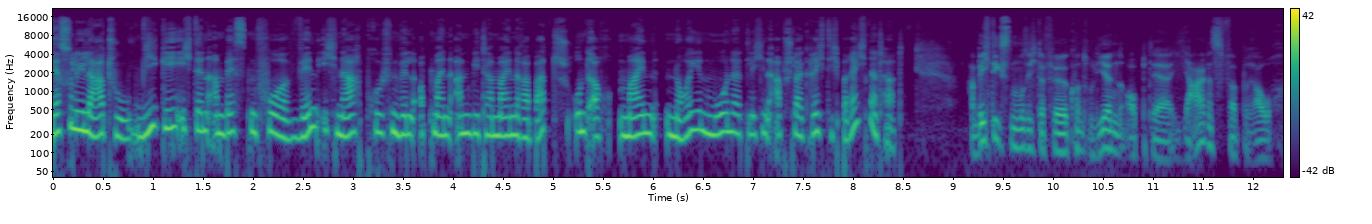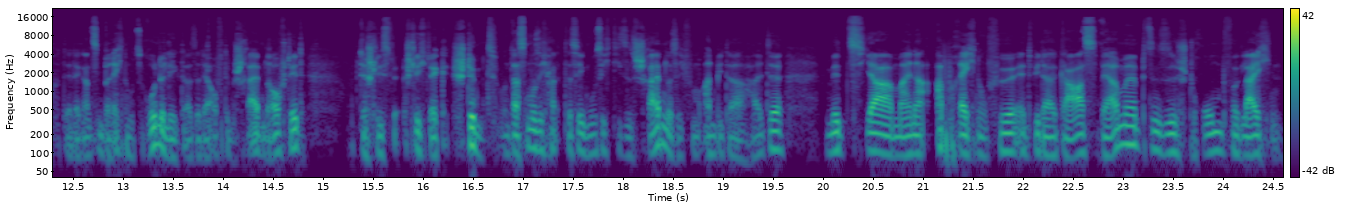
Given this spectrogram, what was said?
Herr Solilatu, wie gehe ich denn am besten vor, wenn ich nachprüfen will, ob mein Anbieter meinen Rabatt und auch meinen neuen monatlichen Abschlag richtig berechnet hat? Am wichtigsten muss ich dafür kontrollieren, ob der Jahresverbrauch, der der ganzen Berechnung zugrunde liegt, also der auf dem Schreiben draufsteht, ob der schlichtweg stimmt. Und das muss ich halt, deswegen muss ich dieses Schreiben, das ich vom Anbieter erhalte, mit ja, meiner Abrechnung für entweder Gas, Wärme bzw. Strom vergleichen.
